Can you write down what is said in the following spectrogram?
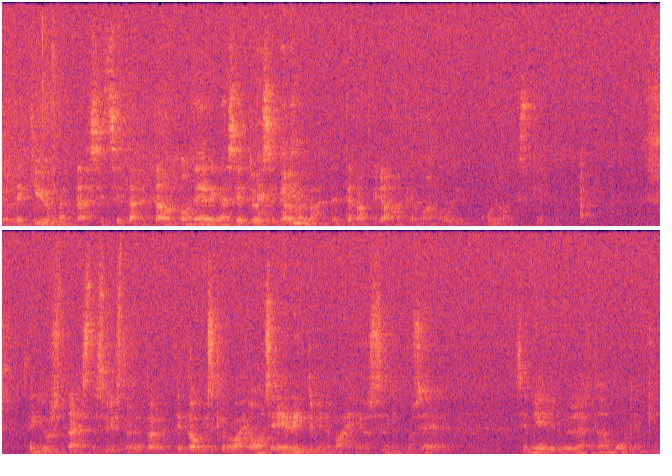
jotenkin ymmärtää sit sitä, että on, on eri asia työssä käyvä lähteä terapiaa hakemaan kuin, kuin opiskelija. Ja just näistä syistä, mitä todettiin, että opiskeluvaihe on se erityinen vaihe, jossa niin kuin se, se mieli myllertää muutenkin.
